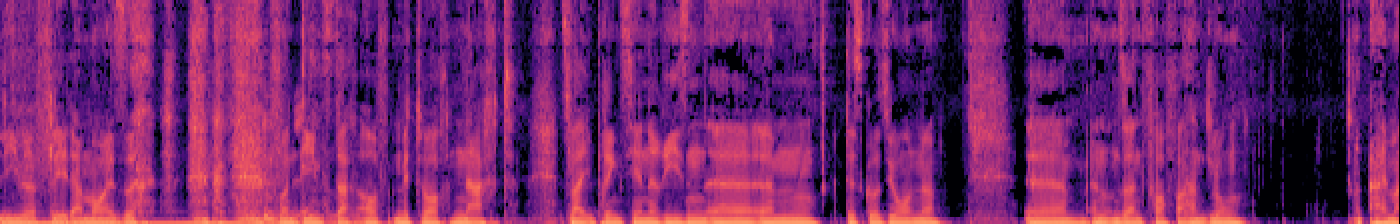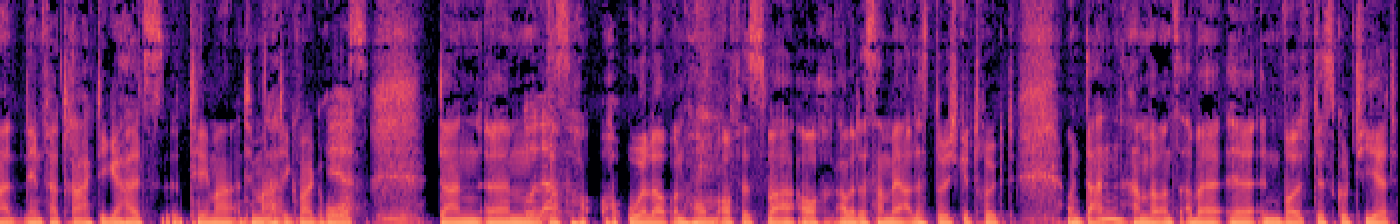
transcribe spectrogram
liebe Fledermäuse. Von Dienstag auf Mittwochnacht. Es war übrigens hier eine riesen äh, ähm, Diskussion ne? ähm, in unseren Vorverhandlungen. Einmal den Vertrag, die Gehaltsthema, Thematik war groß. Ja. Dann ähm, Urlaub. das Ho Urlaub und Homeoffice war auch, aber das haben wir alles durchgedrückt. Und dann haben wir uns aber äh, in Wolf diskutiert,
